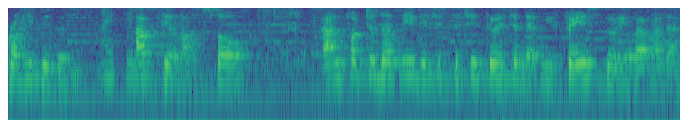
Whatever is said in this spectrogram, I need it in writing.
prohibited up till now. So unfortunately, this is the situation that we face during Ramadan.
